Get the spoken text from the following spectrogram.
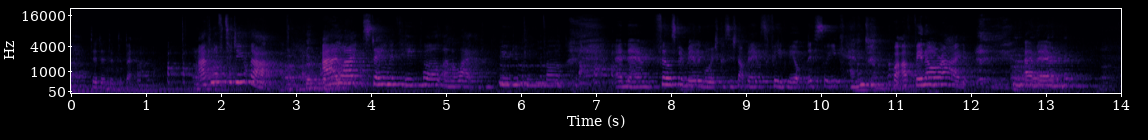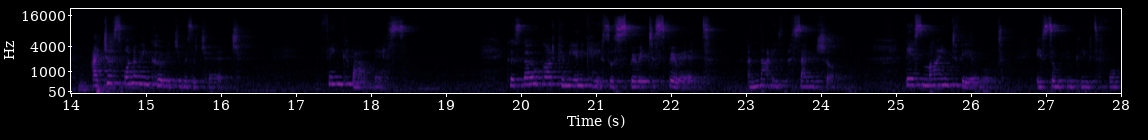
da da da da da. I'd love to do that. I like staying with people and I like having food with people. And um, Phil's been really worried because he's not been able to feed me up this weekend, but I've been all right. And um, I just want to encourage you as a church. Think about this. Because though God communicates us spirit to spirit, and that is essential, This minefield is something beautiful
